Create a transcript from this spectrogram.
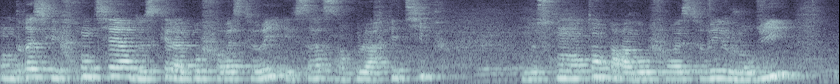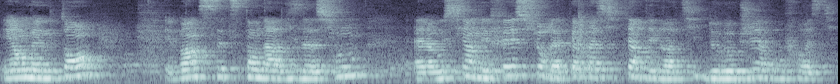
on dresse les frontières de ce qu'est l'agroforesterie, et ça c'est un peu l'archétype de ce qu'on entend par agroforesterie aujourd'hui, et en même temps, eh ben, cette standardisation, elle a aussi un effet sur la capacité intégrative de l'objet agroforestier.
